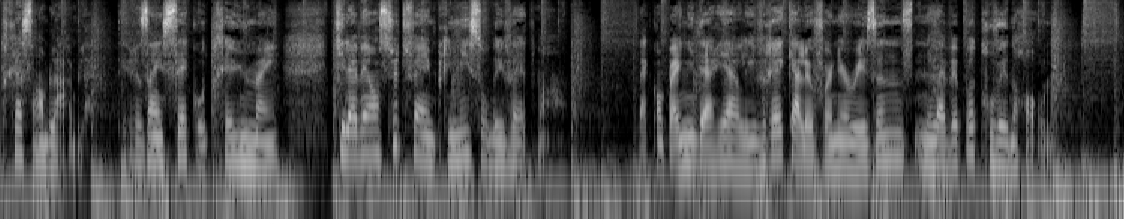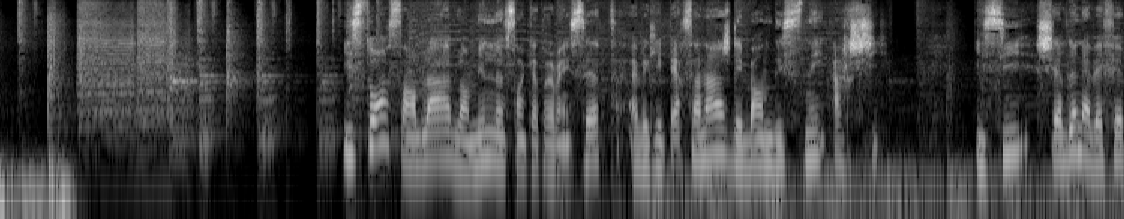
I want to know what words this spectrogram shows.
très semblables, des raisins secs aux traits humains, qu'il avait ensuite fait imprimer sur des vêtements. La compagnie derrière les vrais California Raisins ne l'avait pas trouvé drôle. Histoire semblable en 1987 avec les personnages des bandes dessinées Archie. Ici, Sheldon avait fait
